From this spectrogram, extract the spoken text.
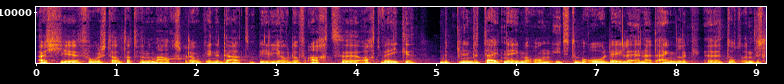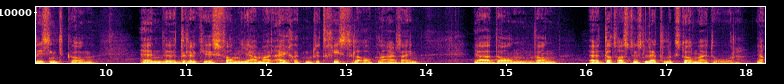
als je voorstelt dat we normaal gesproken inderdaad een periode of acht, uh, acht weken de, tijd nemen om iets te beoordelen en uiteindelijk uh, tot een beslissing te komen. En de druk is van ja, maar eigenlijk moet het gisteren al klaar zijn. Ja, dan, dan uh, dat was dus letterlijk stoom uit de oren. Ja.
